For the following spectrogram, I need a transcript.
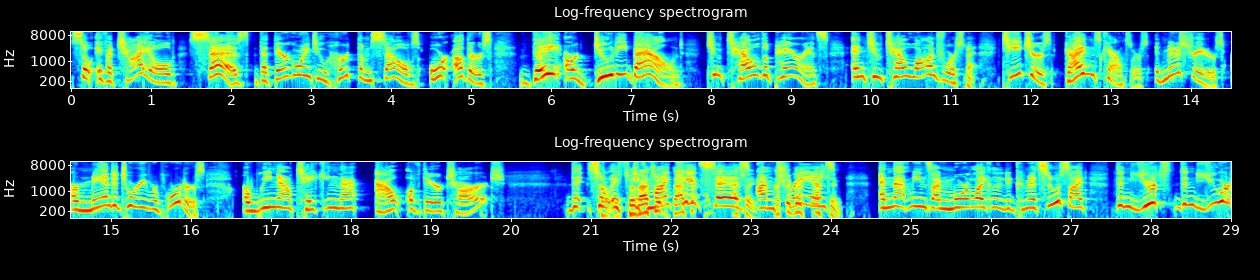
So if a child says that they're going to hurt themselves or others, they are duty bound to tell the parents and to tell law enforcement. Teachers, guidance counselors, administrators are mandatory reporters. Are we now taking that out of their charge? That- so, So- if, so if a- my a- kid says actually, I'm a trans and that means I'm more likely to commit suicide, then you're then you are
